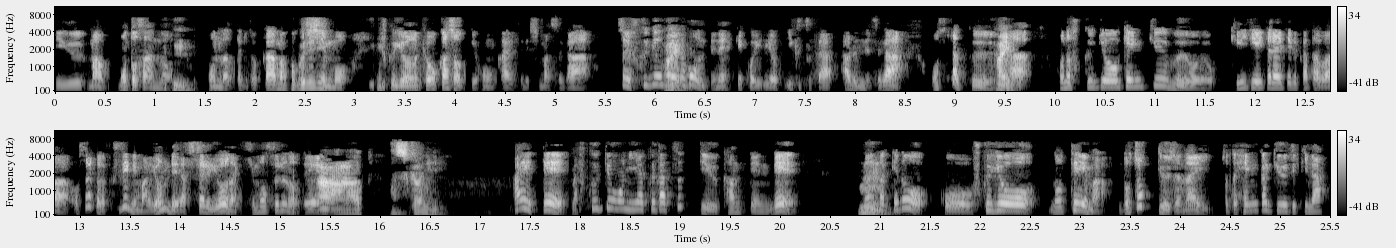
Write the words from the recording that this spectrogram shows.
っていう、まあ、元さんのうん。本だったりとか、まあ、僕自身も副業の教科書っていう本を書いたりしますが、そういう副業系の本ってね、結構よいくつかあるんですが、おそらく、はい。まあ、この副業研究部を聞いていただいている方は、おそらくすでにまあ読んでいらっしゃるような気もするので、ああ、確かに。あえて、まあ、副業に役立つっていう観点で、うん。なんだけど、こう、副業のテーマ、ド直球じゃない、ちょっと変化球的な、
